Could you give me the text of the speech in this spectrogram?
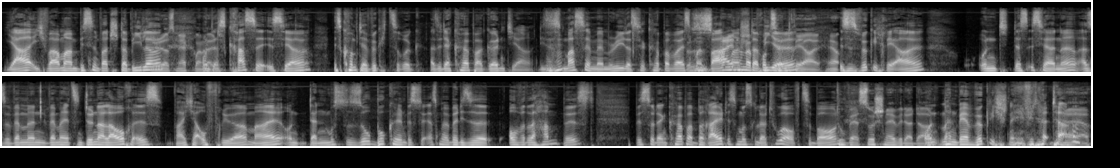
ja, ich war mal ein bisschen was stabiler. Nö, das merkt man und halt. das Krasse ist ja, es kommt ja wirklich zurück. Also der Körper gönnt ja. Dieses Muscle Memory, dass der Körper weiß, Mhm. Das man war mal 100% stabil. real, ja. Es ist wirklich real. Und das ist ja, ne, also wenn man, wenn man jetzt ein dünner Lauch ist, war ich ja auch früher mal, und dann musst du so buckeln, bis du erstmal über diese Over the Hump bist, bis so dein Körper bereit ist, Muskulatur aufzubauen. Du wärst so schnell wieder da. Und man wäre wirklich schnell wieder da. Ja, ja.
